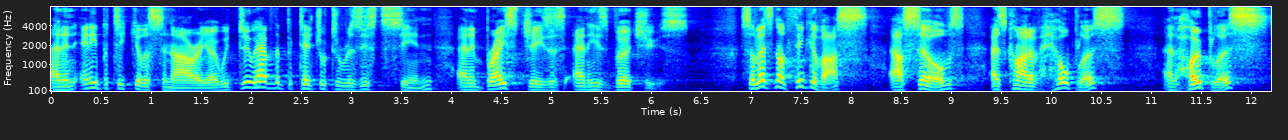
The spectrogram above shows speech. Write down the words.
And in any particular scenario, we do have the potential to resist sin and embrace Jesus and his virtues. So let's not think of us, ourselves, as kind of helpless and hopeless.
